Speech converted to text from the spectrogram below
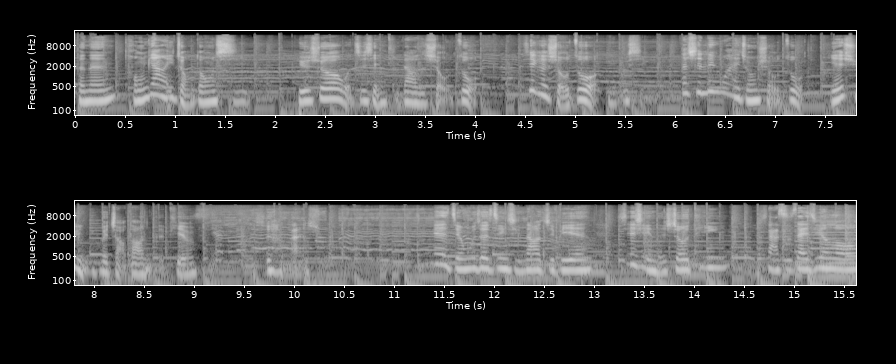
可能同样一种东西，比如说我之前提到的手作，这个手作你不行，但是另外一种手作，也许你会找到你的天赋，也是很难说。今天的节目就进行到这边，谢谢你的收听，下次再见喽。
